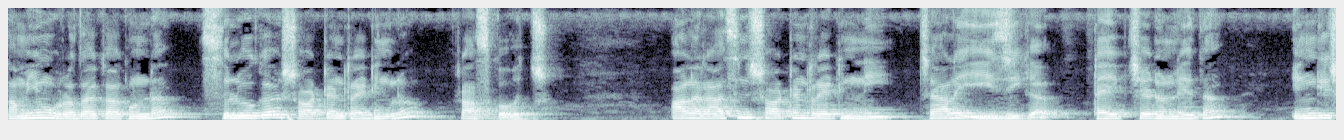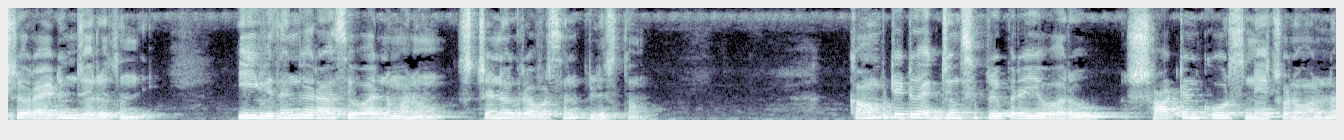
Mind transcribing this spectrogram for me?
సమయం వృధా కాకుండా సులువుగా షార్ట్ అండ్ రైటింగ్లో రాసుకోవచ్చు. అలా రాసిన షార్ట్ అండ్ రైటింగ్ని చాలా ఈజీగా టైప్ చేయడం లేదా ఇంగ్లీష్లో రాయడం జరుగుతుంది. ఈ విధంగా రాసేవారిని మనం స్టెనోగ్రాఫర్స్ అని పిలుస్తాం. కాంపిటేటివ్ ఎగ్జామ్స్ ప్రిపేర్ అయ్యేవారు షార్ట్ అండ్ కోర్స్ నేర్చుకోవడం వలన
